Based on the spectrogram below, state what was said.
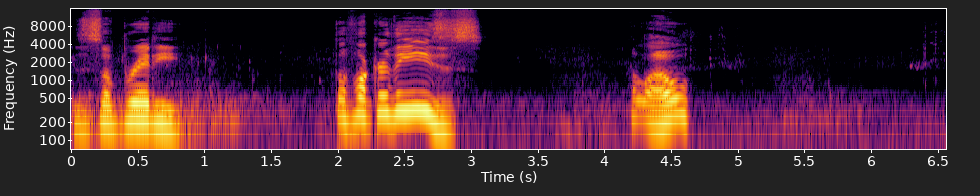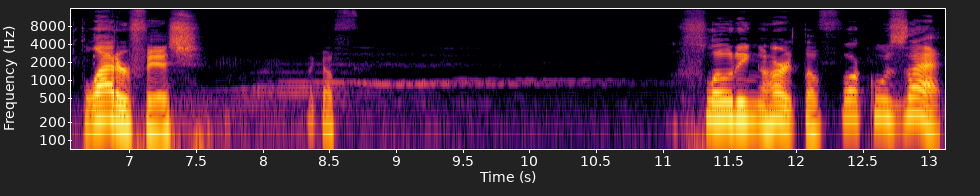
This is so pretty. The fuck are these? Hello? Bladderfish. Like a floating heart. The fuck was that?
